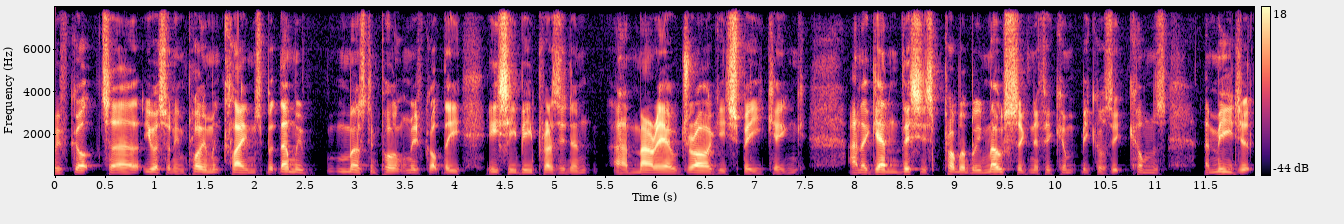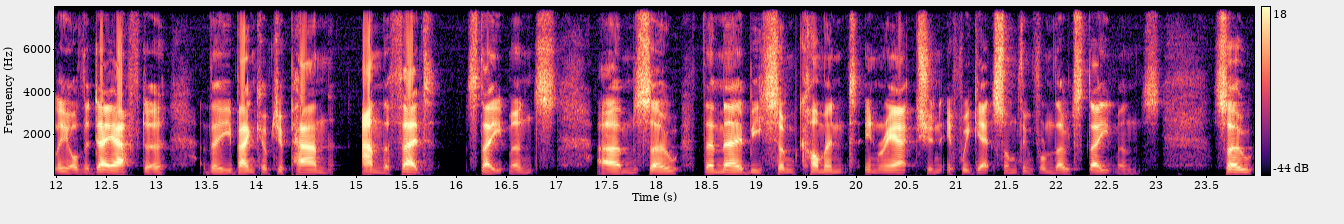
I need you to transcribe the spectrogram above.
We've got uh, US unemployment claims, but then we've most importantly we've got the ECB president uh, Mario Draghi speaking, and again this is probably most significant because it comes immediately or the day after the Bank of Japan and the Fed statements. Um, so there may be some comment in reaction if we get something from those statements. So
